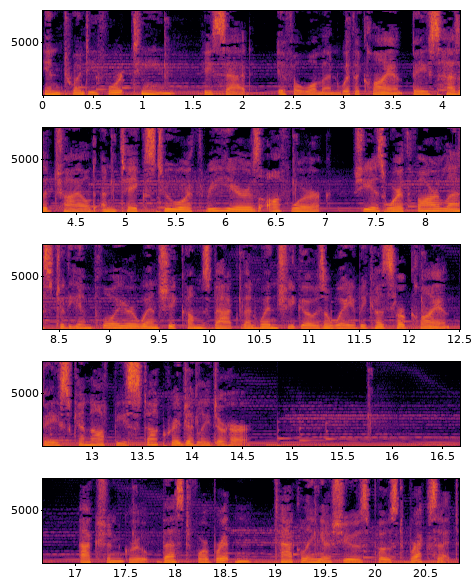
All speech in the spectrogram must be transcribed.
In 2014, he said, if a woman with a client base has a child and takes two or three years off work, she is worth far less to the employer when she comes back than when she goes away because her client base cannot be stuck rigidly to her. Action Group Best for Britain, tackling issues post-Brexit,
